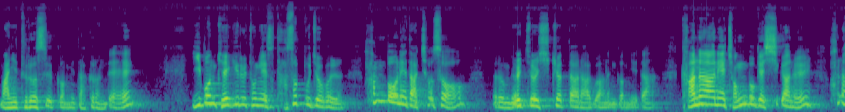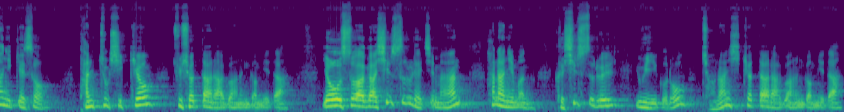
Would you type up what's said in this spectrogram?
많이 들었을 겁니다. 그런데 이번 계기를 통해서 다섯 부족을 한 번에 다 쳐서 여러분 멸절시켰다라고 하는 겁니다. 가나안의 정복의 시간을 하나님께서 단축시켜 주셨다라고 하는 겁니다. 여호수아가 실수를 했지만 하나님은 그 실수를 유익으로 전환시켰다라고 하는 겁니다.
